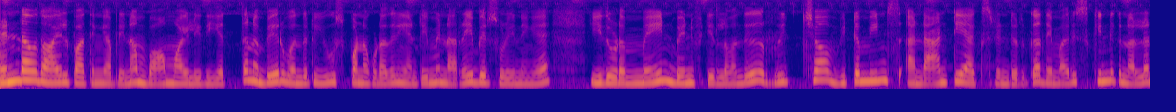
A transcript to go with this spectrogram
ரெண்டாவது ஆயில் பார்த்தீங்க அப்படின்னா பாம் ஆயில். இது எத்தனை பேர் வந்துட்டு யூஸ் பண்ணக்கூடாதுன்னு என்கிட்டையுமே நிறைய பேர் சொல்லியிருந்தீங்க. இதோட மெயின் பெனிஃபிட் இதில் வந்து ரிச்சாக விட்டமின்ஸ் அண்ட் ஆன்டி ஆக்சிடென்ட் இருக்குது அதே மாதிரி ஸ்கின்னுக்கு நல்ல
